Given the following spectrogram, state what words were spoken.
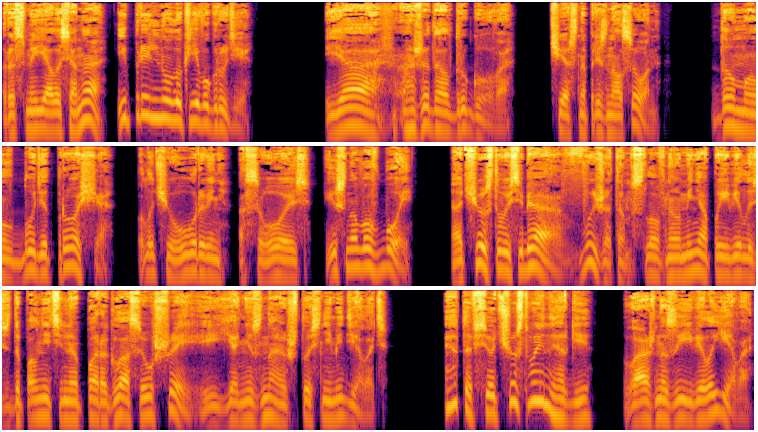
Рассмеялась она и прильнула к его груди. «Я ожидал другого», — честно признался он. «Думал, будет проще. Получу уровень, освоюсь и снова в бой. А чувствую себя выжатым, словно у меня появилась дополнительная пара глаз и ушей, и я не знаю, что с ними делать». «Это все чувство энергии», — важно заявила Ева.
